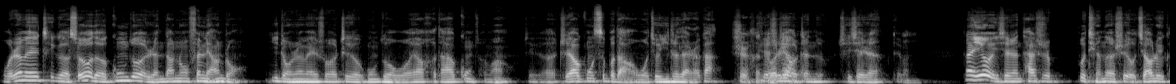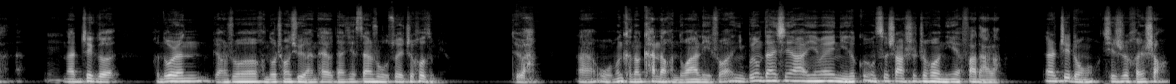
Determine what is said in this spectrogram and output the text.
我认为这个所有的工作人当中分两种，一种认为说这个工作我要和他共存亡，这个只要公司不倒，我就一直在这干，是很多这样的这些人，对吧？但也有一些人他是不停的是有焦虑感的，那这个。很多人，比方说很多程序员，他有担心三十五岁之后怎么样，对吧？啊，我们可能看到很多案例，说你不用担心啊，因为你的公司上市之后你也发达了。但是这种其实很少，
